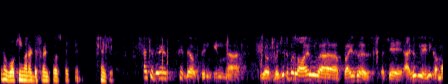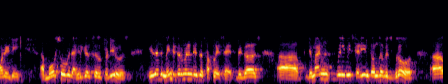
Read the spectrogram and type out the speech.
you know, working on a different perspective? Thank you. Actually, there is, see, the, in your vegetable oil prices, okay, as with any commodity, more so with agricultural produce, is that the main determinant is the supply side. Because uh, demand will be steady in terms of its growth, uh,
